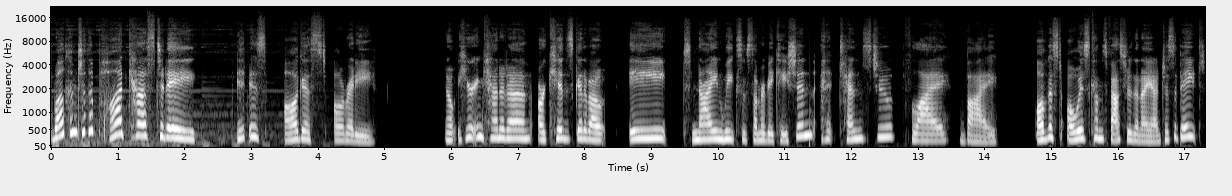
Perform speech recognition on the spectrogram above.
Welcome to the podcast today. It is August already. Now, here in Canada, our kids get about eight, nine weeks of summer vacation, and it tends to fly by. August always comes faster than I anticipate.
